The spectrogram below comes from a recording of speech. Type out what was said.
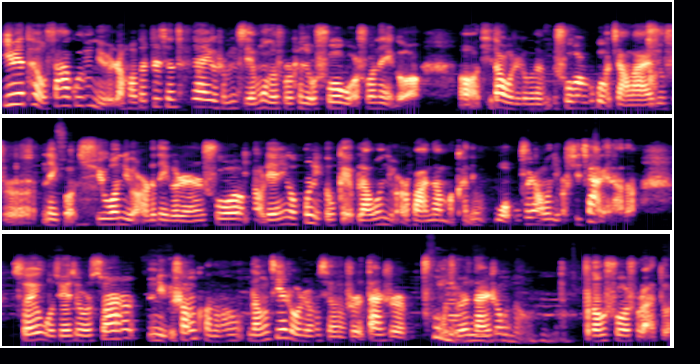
因为他有仨闺女，然后他之前参加一个什么节目的时候，他就说过，说那个，呃，提到过这个问题，说如果将来就是那个娶我女儿的那个人，说要连一个婚礼都给不了我女儿的话，那么肯定我不会让我女儿去嫁给他的。所以我觉得就是虽然女生可能能接受这种形式，但是我觉得男生不能不能说出来，对。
